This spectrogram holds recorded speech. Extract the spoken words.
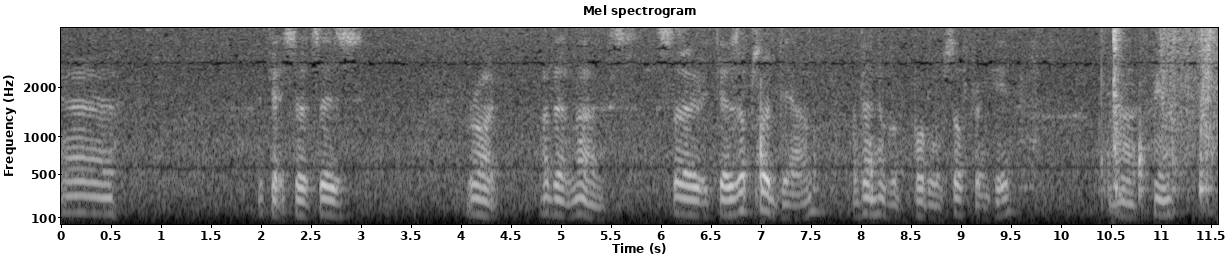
Uh, okay, so it says, right, I don't know. So it goes upside down. I don't have a bottle of soft drink here. Uh, hang on.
